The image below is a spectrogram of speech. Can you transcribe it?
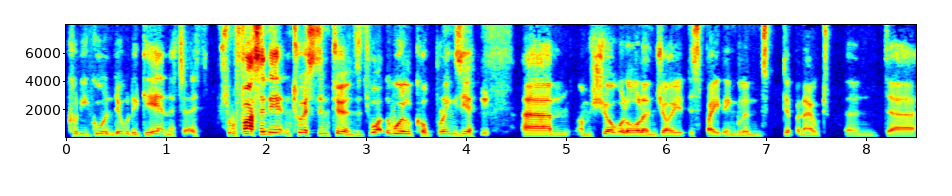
could he go and do it again? It's, it's some fascinating twists and turns. It's what the World Cup brings you. Um, I'm sure we'll all enjoy it, despite England dipping out, and uh,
